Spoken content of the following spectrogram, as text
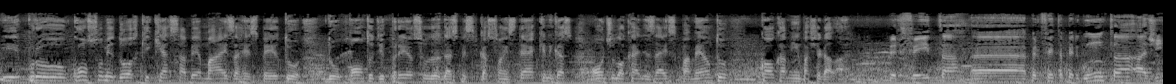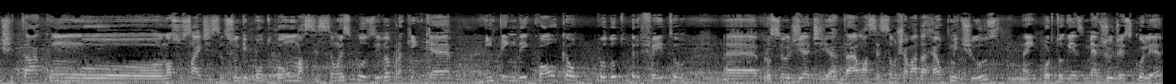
E para o consumidor que quer saber mais a respeito do ponto de preço, das especificações técnicas, onde localizar equipamento, qual o caminho para chegar lá? Perfeita, uh, perfeita pergunta. A gente está com o nosso site samsung.com, uma sessão exclusiva para quem quer entender qual que é o produto perfeito é, para o seu dia a dia. Tá? É uma sessão chamada Help Me Choose, né? em português Me Ajude a Escolher.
